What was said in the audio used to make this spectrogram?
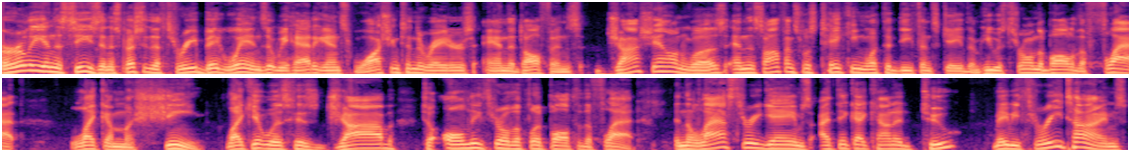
Early in the season, especially the three big wins that we had against Washington, the Raiders, and the Dolphins, Josh Allen was, and this offense was taking what the defense gave them. He was throwing the ball to the flat like a machine like it was his job to only throw the football to the flat. In the last three games, I think I counted two, maybe three times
